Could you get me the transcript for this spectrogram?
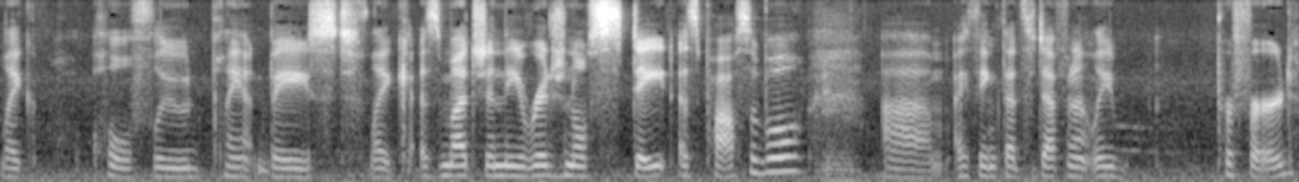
like whole food, plant based, like as much in the original state as possible, um, I think that's definitely preferred.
